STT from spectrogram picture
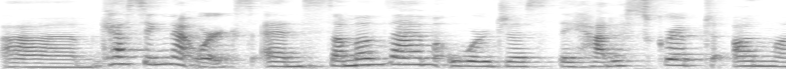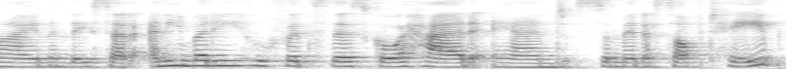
um, casting networks and some of them were just they had a script online and they said anybody who fits this go ahead and submit a self-tape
